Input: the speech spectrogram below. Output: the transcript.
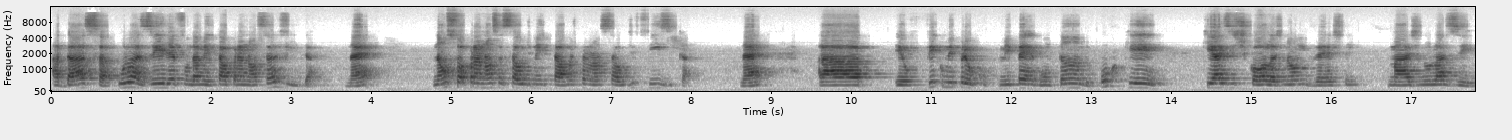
A Daça, o lazer é fundamental para a nossa vida, né? não só para a nossa saúde mental, mas para a nossa saúde física, né? Ah, eu fico me, me perguntando por que, que as escolas não investem mais no lazer,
